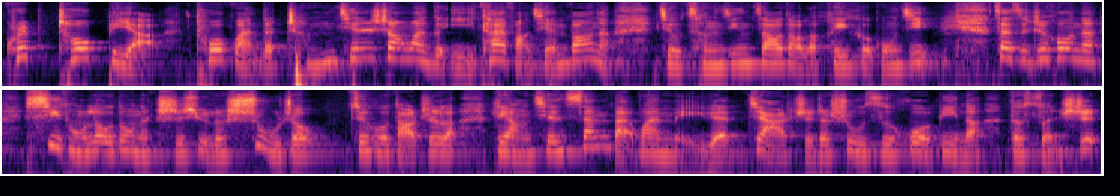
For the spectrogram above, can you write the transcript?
Cryptopia 托管的成千上万个以太坊钱包呢，就曾经遭到了黑客攻击。在此之后呢。系统漏洞呢持续了数周，最后导致了两千三百万美元价值的数字货币呢的损失。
